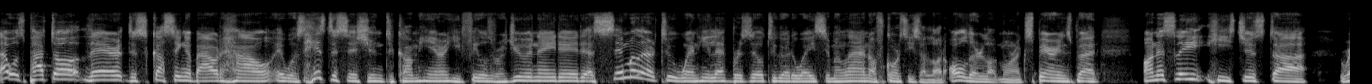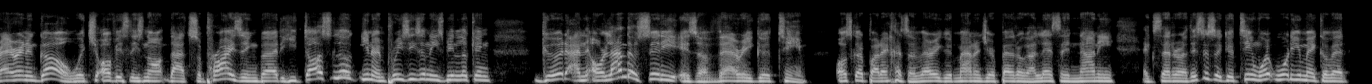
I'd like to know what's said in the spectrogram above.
That was Pato there discussing about how it was his decision to come here. He feels rejuvenated, uh, similar to when he left Brazil to go to AC Milan. Of course, he's a lot older, a lot more experienced, but honestly, he's just uh, raring to go, which obviously is not that surprising. But he does look, you know, in preseason, he's been looking good. And Orlando City is a very good team. Oscar Pareja is a very good manager. Pedro Gallese, Nani, etc. This is a good team. What, what do you make of it?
